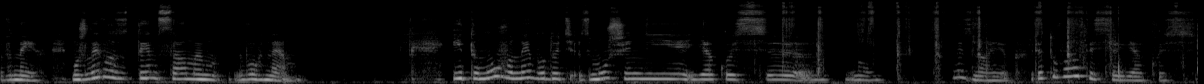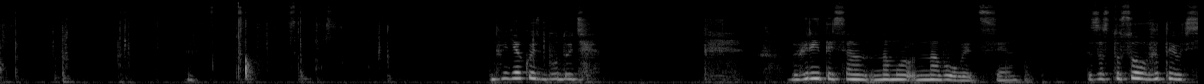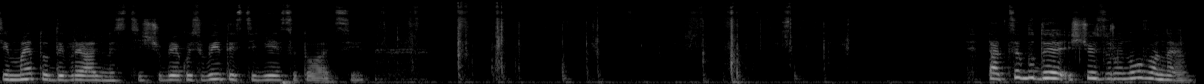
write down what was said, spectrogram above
в них, можливо, з тим самим вогнем. І тому вони будуть змушені якось, ну, не знаю як, рятуватися якось. Ну, якось будуть грітися на, на вулиці, застосовувати всі методи в реальності, щоб якось вийти з цієї ситуації. Так, це буде щось зруйноване.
